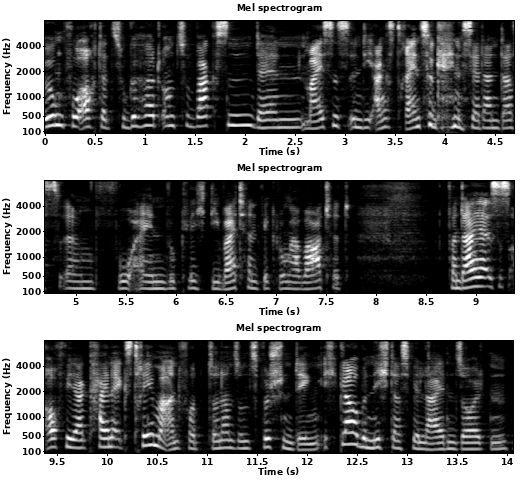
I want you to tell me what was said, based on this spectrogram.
irgendwo auch dazugehört, um zu wachsen, denn meistens in die Angst reinzugehen, ist ja dann das, ähm, wo einen wirklich die Weiterentwicklung erwartet. Von daher ist es auch wieder keine extreme Antwort, sondern so ein Zwischending. Ich glaube nicht, dass wir leiden sollten.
